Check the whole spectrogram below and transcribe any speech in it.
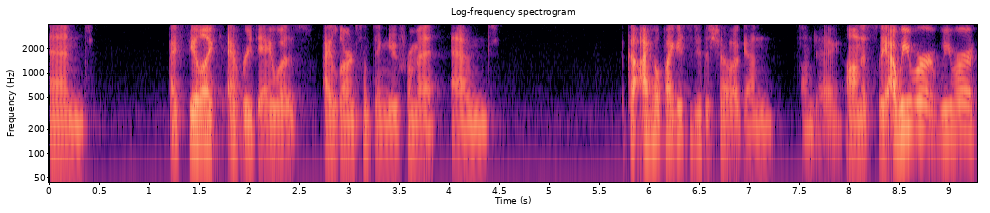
And i feel like every day was i learned something new from it and i hope i get to do the show again someday. Honestly we were we were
